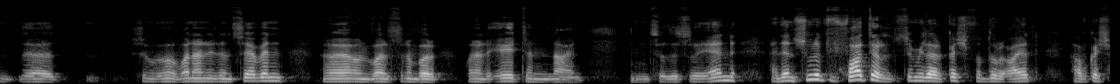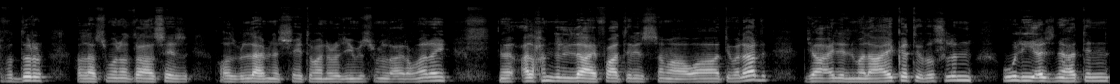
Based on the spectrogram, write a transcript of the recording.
107 uh, on verse number 108 and 9. And so this is the end. And then Surah Al-Fatir, similar Kashf al-Dur ayat of Kashf al-Dur, Allah subhanahu wa ta'ala says, أعوذ بالله من الشيطان الرجيم بسم الله الرحمن الرحيم الحمد لله فاطر السماوات والأرض جاعل الملائكة رسلا أولي أجنحة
